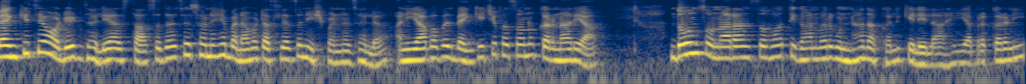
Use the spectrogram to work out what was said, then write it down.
बँकेचे ऑडिट झाले असता सदरचे सोने हे बनावट असल्याचं निष्पन्न झालं आणि याबाबत बँकेची फसवणूक करणाऱ्या दोन सोनारांसह तिघांवर गुन्हा दाखल केलेला आहे. या प्रकरणी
